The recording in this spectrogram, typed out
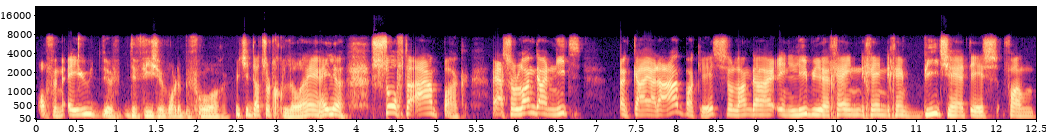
Of een EU-deviezen worden bevroren. Weet je, dat soort gelul. Een hele softe aanpak. Ja, zolang daar niet een keiharde aanpak is, zolang daar in Libië geen, geen, geen beachhead is van,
